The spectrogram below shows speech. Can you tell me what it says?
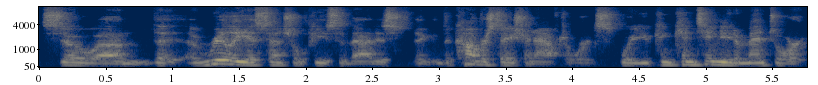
So, um, the, a really essential piece of that is the, the, conversation afterwards, where you can continue to mentor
